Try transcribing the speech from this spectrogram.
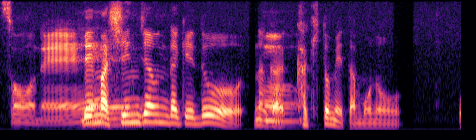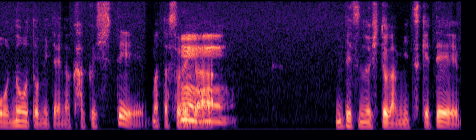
そうね。でまあ死んじゃうんだけどなんうん。か書き留めたものをノートみたいなの隠してまたそれが別の人が見つけて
